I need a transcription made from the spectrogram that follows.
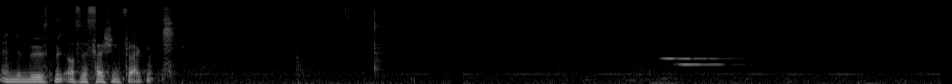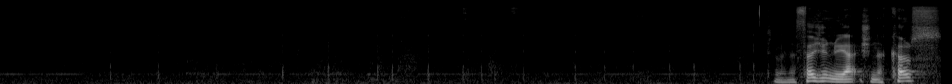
and the movement of the fission fragments. So when a fission reaction occurs,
